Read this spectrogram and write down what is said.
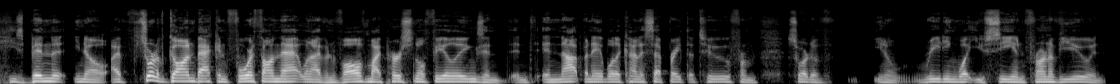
he's been the you know I've sort of gone back and forth on that when I've involved my personal feelings and and and not been able to kind of separate the two from sort of you know reading what you see in front of you and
